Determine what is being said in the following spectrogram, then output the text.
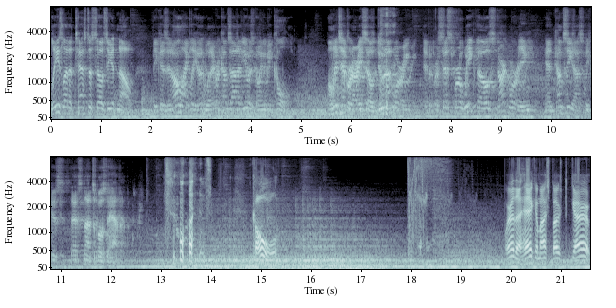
please let a test associate know, because in all likelihood, whatever comes out of you is going to be cold. Only temporary, so do not worry. If it persists for a week, though, start worrying and come see us because that's not supposed to happen. what? Coal? Where the heck am I supposed to go?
